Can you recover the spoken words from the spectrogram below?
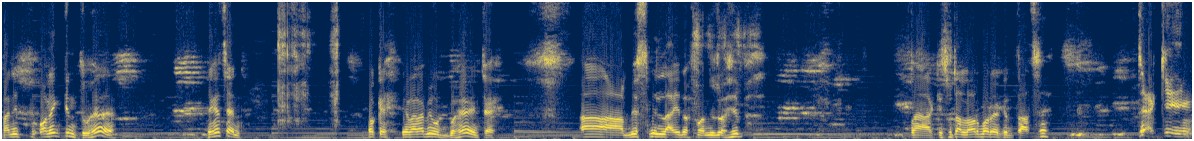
পানি অনেক কিন্তু হ্যাঁ? দেখেছেন? ওকে, এবার আমি উঠবো হ্যাঁ এটা আহ বিসমিল্লাহ রহমান রহিম। কিছুটা লড়বড়ে কিন্তু আছে। ট্রেকিং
